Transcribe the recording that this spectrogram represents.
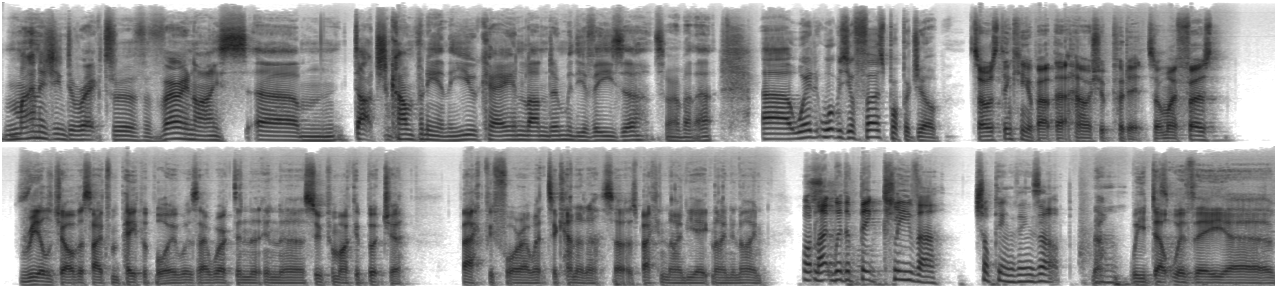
managing director of a very nice um, Dutch company in the UK in London with your visa. Sorry about that. Uh, where, what was your first proper job? So I was thinking about that, how I should put it. So my first real job, aside from paperboy, was I worked in in a supermarket butcher back before I went to Canada. So it was back in 98, 99. What, like with a big cleaver chopping things up? No, we dealt with a uh,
